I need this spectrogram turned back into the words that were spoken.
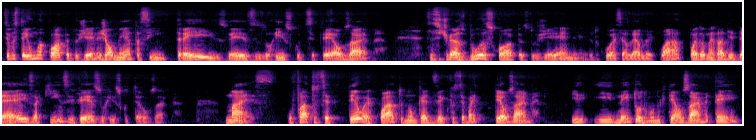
Se você tem uma cópia do gene, já aumenta, assim, três vezes o risco de você ter Alzheimer. Se você tiver as duas cópias do gene, com esse alelo E4, pode aumentar de 10 a 15 vezes o risco de ter Alzheimer. Mas, o fato de você ter o E4 não quer dizer que você vai ter Alzheimer. E, e nem todo mundo que tem Alzheimer tem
